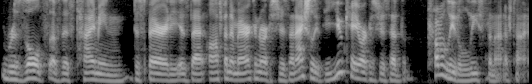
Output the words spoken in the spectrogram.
results of this timing disparity is that often American orchestras and actually the UK orchestras have the, probably the least amount of time.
